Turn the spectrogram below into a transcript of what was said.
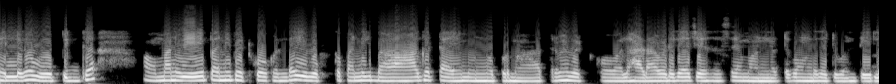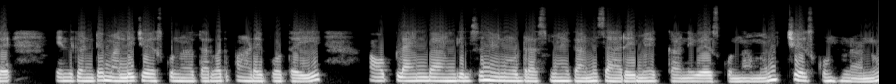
మెల్లిగా ఓపిగ్గా మనం ఏ పని పెట్టుకోకుండా ఈ ఒక్క పని బాగా టైం ఉన్నప్పుడు మాత్రమే పెట్టుకోవాలి. హడావిడిగా చేసేసేమో అన్నట్టుగా ఉండదు ఇటువంటిలే ఎందుకంటే మళ్ళీ చేసుకున్న తర్వాత పాడైపోతాయి. ప్లైన్ బ్యాంగిల్స్ నేను డ్రెస్ మీద కానీ శారీ మీద కానీ వేసుకున్నామని చేసుకుంటున్నాను.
